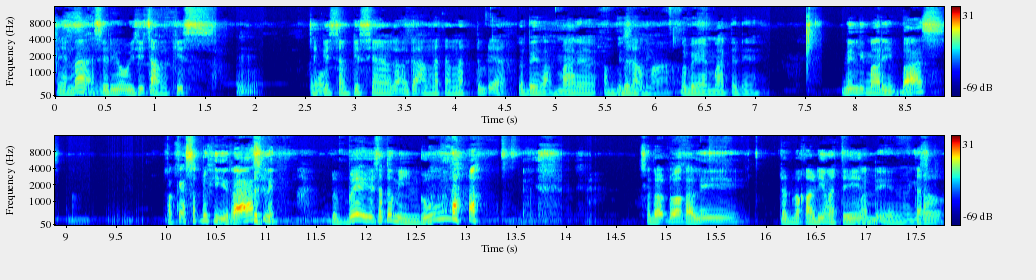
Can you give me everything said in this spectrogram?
Enak Sirio. Isi cangkis. Cangkis cangkis yang agak-agak hangat-hangat tuh beli ya lebih lama ya habis Lebih ini. lama. lebih hemat ya dia. Beli lima ribas. Pakai satu hiras nih lebih satu minggu. Sedot dua kali. Dan dua kali matiin, Matiin lagi. taruh.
